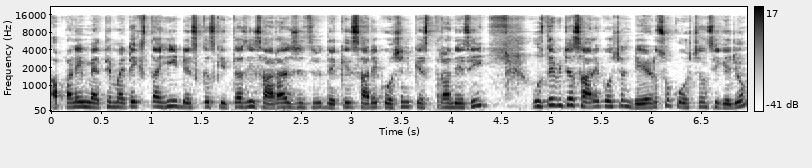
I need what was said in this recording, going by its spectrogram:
ਆਪਾਂ ਨੇ ਮੈਥਮੈਟਿਕਸ ਦਾ ਹੀ ਡਿਸਕਸ ਕੀਤਾ ਸੀ ਸਾਰਾ, ਜਿਸ ਵਿੱਚ ਦੇਖੇ ਸਾਰੇ ਕੁਐਸਚਨ ਕਿਸ ਤਰ੍ਹਾਂ ਦੇ ਸੀ। ਉਸ ਦੇ ਵਿੱਚ ਸਾਰੇ ਕੁਐਸਚਨ 150 ਕੁਐਸਚਨ ਸੀਗੇ ਜੋ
